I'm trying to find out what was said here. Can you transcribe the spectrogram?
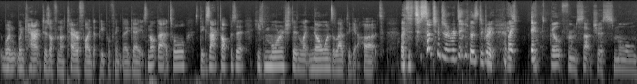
when when characters often are terrified that people think they're gay. It's not that at all. It's the exact opposite. He's more interested in like no one's allowed to get hurt. Like it's to such a ridiculous degree. It's, Like it, it's built from such a small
